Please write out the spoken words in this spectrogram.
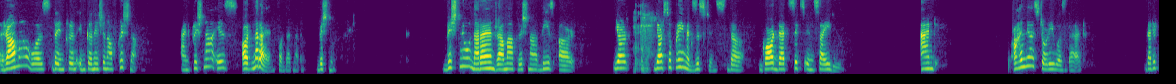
Rama was the incarn- incarnation of Krishna, and Krishna is, or Narayan for that matter, Vishnu. Vishnu, Narayan, Rama, Krishna, these are your, your supreme existence, the God that sits inside you. And Ahalya's story was that, that it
